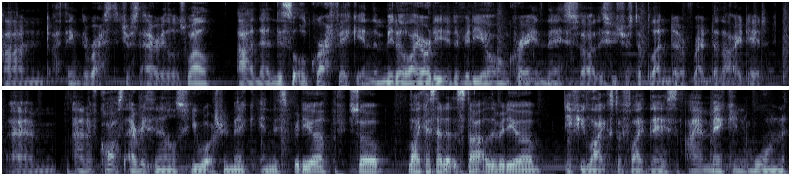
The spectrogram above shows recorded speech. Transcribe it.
and I think the rest is just Arial as well. And then this little graphic in the middle, I already did a video on creating this, so this is just a Blender render that I did. Um, and of course, everything else you watched me make in this video. So like I said at the start of the video, if you like stuff like this, I am making one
